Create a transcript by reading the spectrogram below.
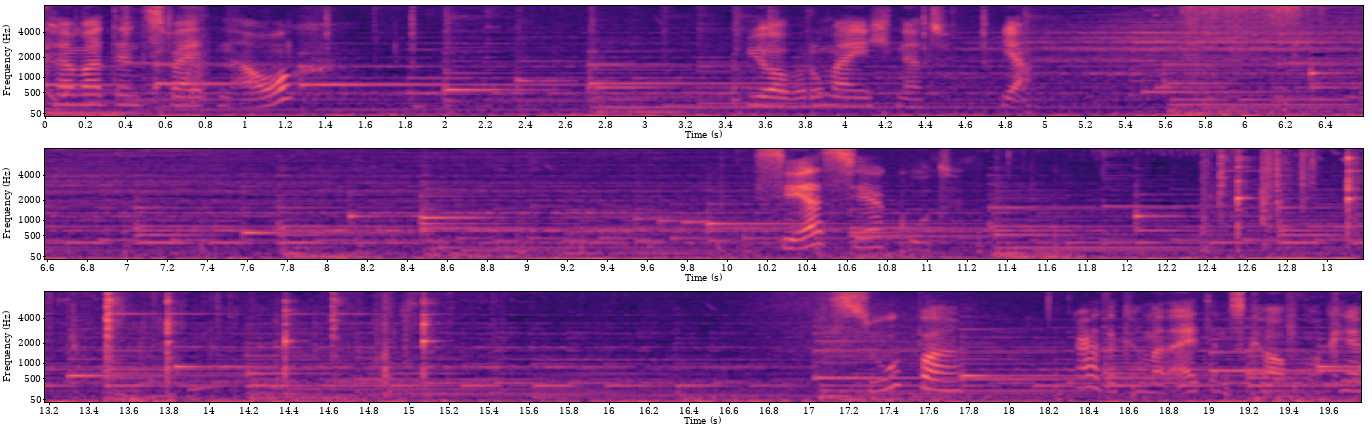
Können wir den zweiten auch? Ja, warum eigentlich nicht? Ja. Sehr, sehr gut. Super. Ah, da kann man Items kaufen, okay.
